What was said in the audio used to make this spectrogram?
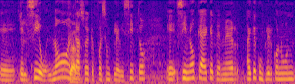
eh, el sí o el no, en caso de que fuese un plebiscito. Eh, sino que hay que tener, hay que cumplir con, un,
